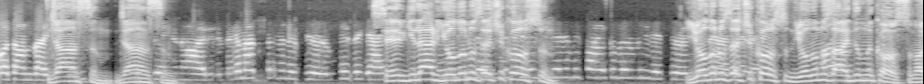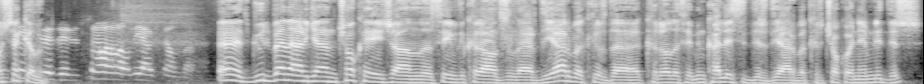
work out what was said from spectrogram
vatandaşsın. Cansın, cansın. Halinde. Yanaklarından öpüyorum. Gezegen. Sevgiler, yolunuz Sevgilerimi, açık olsun. sevgilerimi, saygılarımı iletiyorum. Yolunuz açık olsun, yolunuz Ay, aydınlık olsun. Hoşça kalın. Teşekkür ederiz. Sağ ol. İyi akşamlar. Evet Gülben Ergen çok heyecanlı sevgili kralcılar. Diyarbakır'da Kral Efem'in kalesidir Diyarbakır çok önemlidir.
